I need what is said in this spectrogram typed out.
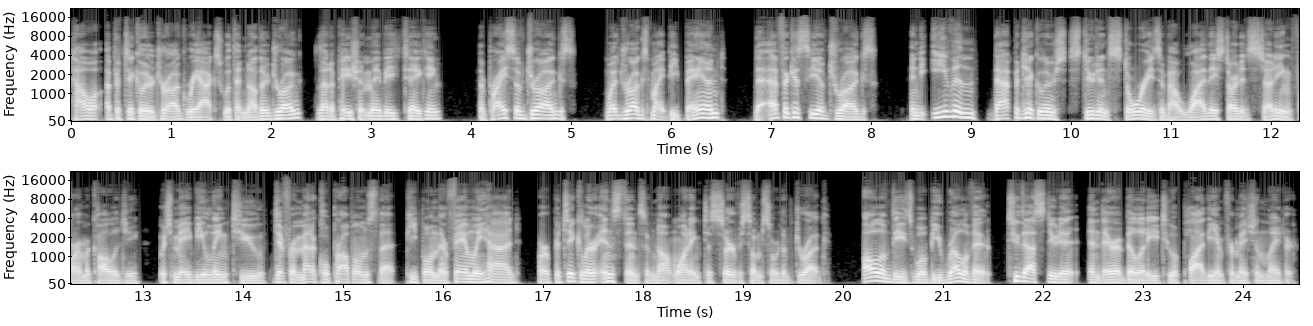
how a particular drug reacts with another drug that a patient may be taking, the price of drugs, what drugs might be banned, the efficacy of drugs, and even that particular student's stories about why they started studying pharmacology, which may be linked to different medical problems that people in their family had, or a particular instance of not wanting to serve some sort of drug. All of these will be relevant to that student and their ability to apply the information later.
